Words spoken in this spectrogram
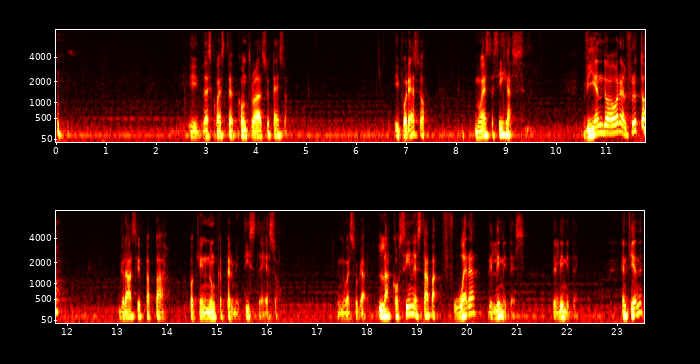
y les cuesta controlar su peso. Y por eso nuestras hijas, viendo ahora el fruto, gracias papá, porque nunca permitiste eso en nuestro hogar. La cocina estaba fuera de límites, de límite. ¿Entienden?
